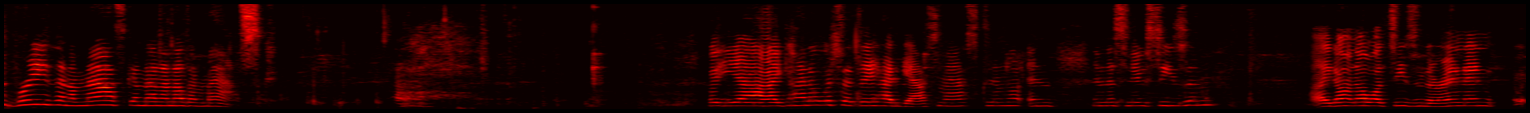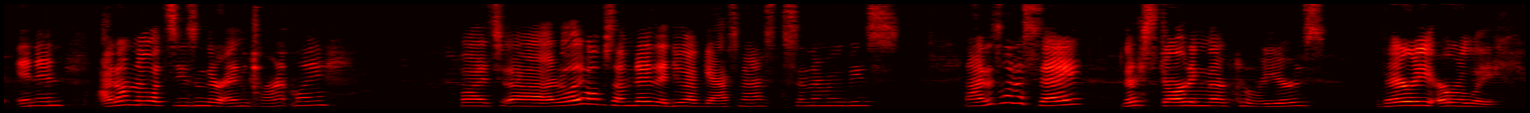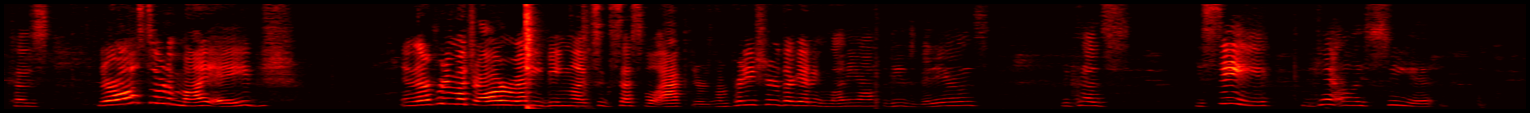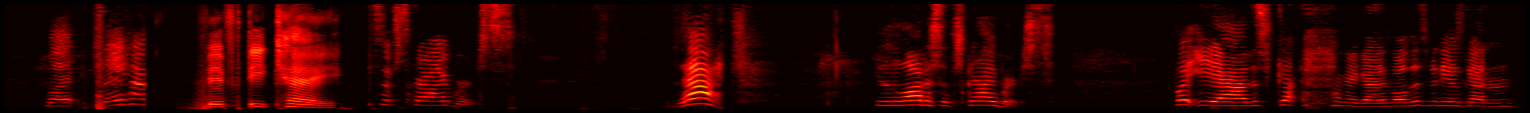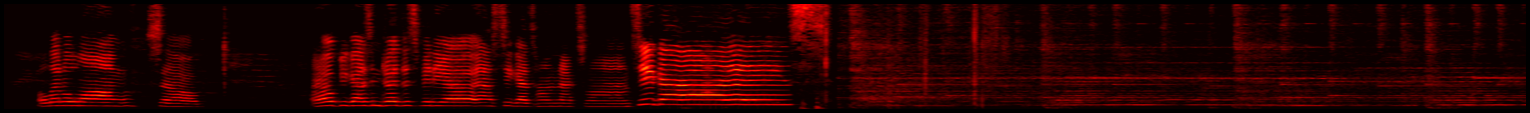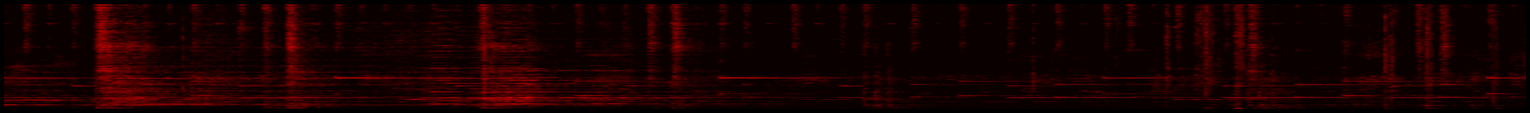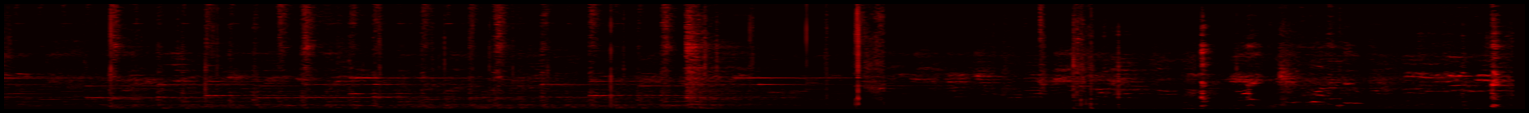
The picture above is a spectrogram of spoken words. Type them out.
To breathe in a mask and then another mask. Oh. But yeah, I kind of wish that they had gas masks in, in in this new season. I don't know what season they're in in in. in. I don't know what season they're in currently. But uh, I really hope someday they do have gas masks in their movies. And I just want to say they're starting their careers very early because they're all sort of my age. And they're pretty much already being like successful actors. I'm pretty sure they're getting money off of these videos because you see, you can't really see it, but they have 50k subscribers. That is a lot of subscribers. But yeah, this got okay guys, well this video's gotten a little long, so I hope you guys enjoyed this video and I'll see you guys on the next one. See you guys!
